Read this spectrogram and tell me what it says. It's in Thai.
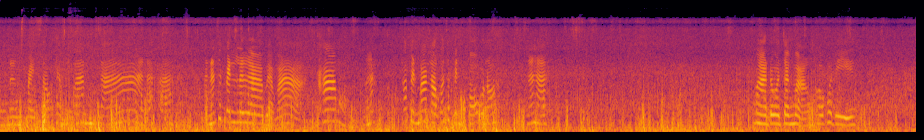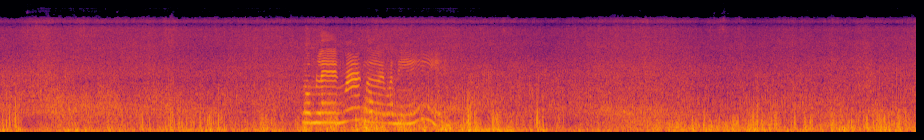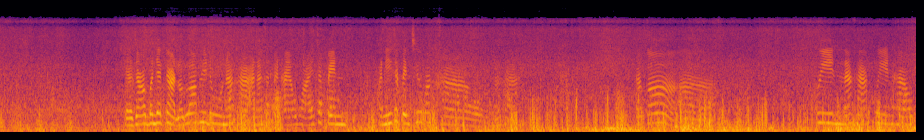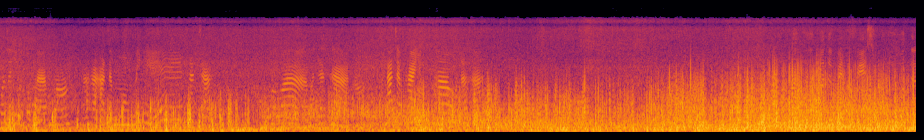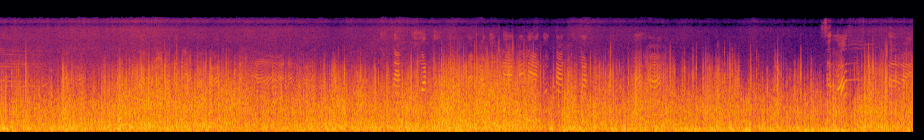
ฝั่งหนึ่งไปเซาแคมปันจ้านะคะ อันนั้นจะเป็นเรือแบบว่าข้ามนะถ้าเป็นบ้านเราก็จะเป็นโป๊ะเนาะนะคะ มาโดนจังหวะของเขาพอดีลมแรงมากเลยวันนี้ เดี๋ยวจะเอาบรรยากาศรอบๆให้ดูนะคะ อันนั้นจะเป็นไอไว้จะเป็นอันนี้จะเป็นชื่อว่าคาวนะคะ แล้วก็ควีนนะคะควีนเฮาก็จะอยู่ตรงนั้นเนาะนะคะ อาจจะมองไม่เห็นนะจ๊ะ เพราะว่าบรรยากาศเนาะ น่าจะพายุเข้านะคะ ก็จะเป็นเฟซบุ๊กเตอร์นะคะฝั่งนี้ก็จะเป็นฝั่งบ้านของเรานะคะนกนางนวลนะคะลมแรงได้แรงนกนางนวลนะคะสลัดเลย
